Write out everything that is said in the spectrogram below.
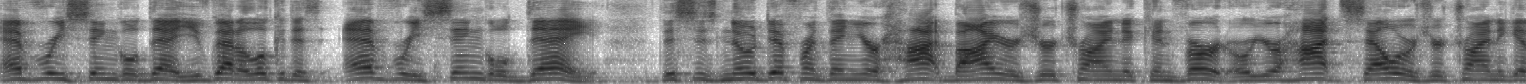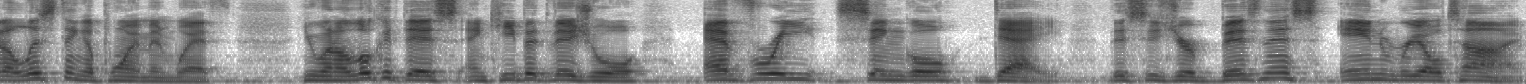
every single day. You've got to look at this every single day. This is no different than your hot buyers you're trying to convert or your hot sellers you're trying to get a listing appointment with. You want to look at this and keep it visual every single day. This is your business in real time.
